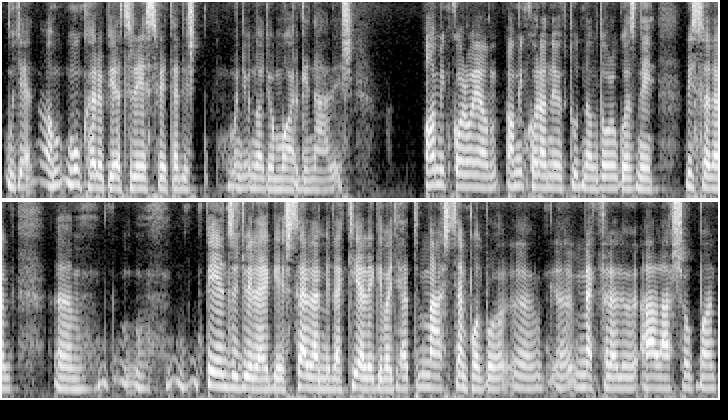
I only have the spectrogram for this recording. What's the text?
ugye a munkaerőpiaci részvétel is mondjuk nagyon marginális amikor, olyan, amikor a nők tudnak dolgozni viszonylag um, pénzügyileg és szellemileg kielégé, vagy hát más szempontból uh, megfelelő állásokban,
